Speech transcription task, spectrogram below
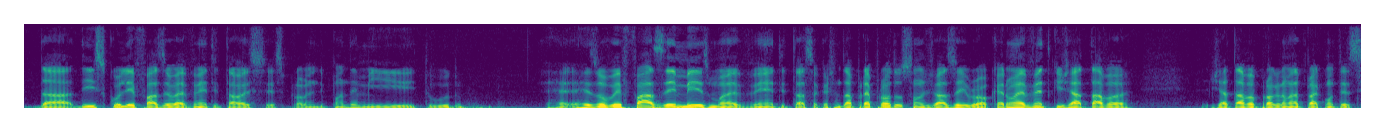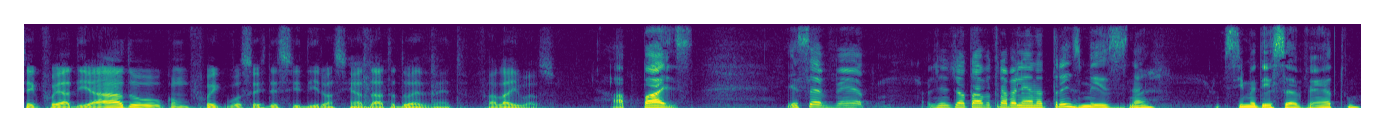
da de escolher fazer o evento e tal, esse, esse problema de pandemia e tudo. Re resolver fazer mesmo o evento e tal, essa questão da pré-produção do Juazei Rock. Era um evento que já estava já estava programado para acontecer, que foi adiado, ou como foi que vocês decidiram assim a data do evento? Fala aí, Wilson. Rapaz, esse evento, a gente já estava trabalhando há três meses, né? Em cima desse evento.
